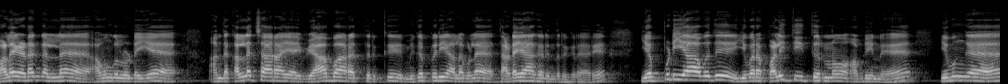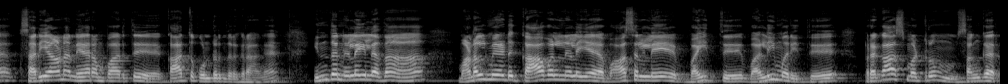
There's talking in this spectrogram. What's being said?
பல இடங்களில் அவங்களுடைய அந்த கள்ளச்சாராய வியாபாரத்திற்கு மிகப்பெரிய அளவில் தடையாக இருந்திருக்கிறாரு. எப்படியாவது இவரை பழி தீர்த்திடணும் அப்படின்னு இவங்க சரியான நேரம் பார்த்து காத்து கொண்டிருந்திருக்கிறாங்க. இந்த நிலையில் தான் மணல்மேடு காவல் நிலைய வாசலிலே வைத்து வழிமறித்து பிரகாஷ் மற்றும் சங்கர்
